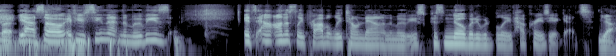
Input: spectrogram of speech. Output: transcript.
but yeah. So if you've seen that in the movies, it's honestly probably toned down in the movies because nobody would believe how crazy it gets. yeah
